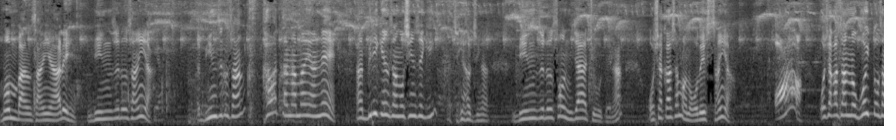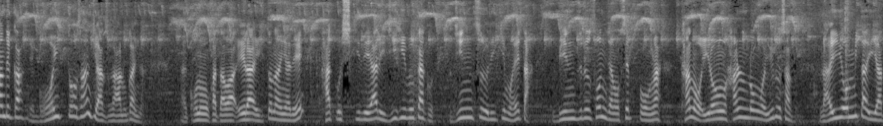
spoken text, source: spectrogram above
門番さんやあれへん。びんずるさんや。びんずるさん？変わった名前やね。あビリケンさんの親戚？違う違う。びんずる尊者ちゅうてなお釈迦様のお弟子さんや。ああ。お釈迦さんのご一頭さんでっか？ご一頭さんちやつがあるかいな。この方は偉い人なんやで。博識であり慈悲深く神通力も得たびんずる尊者の説法が他の異論反論を許さずライオンみたいやっ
